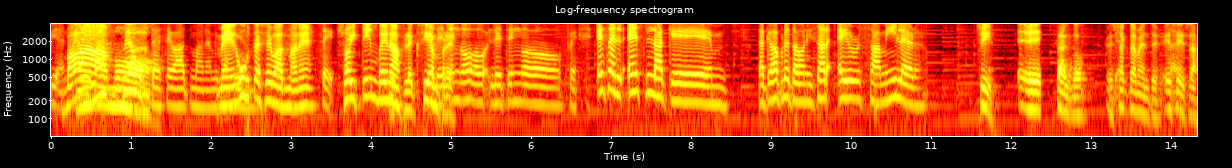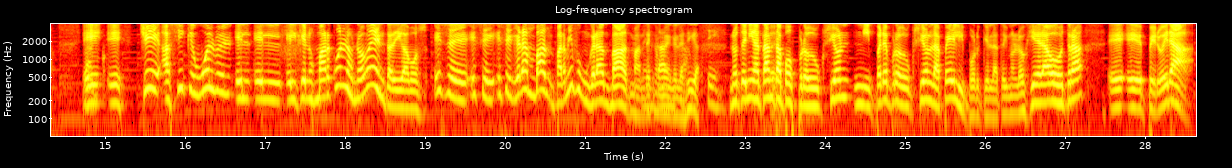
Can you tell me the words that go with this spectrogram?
Bien. Vamos. gusta- Me gusta ese Batman a mí Me también. gusta ese Batman, ¿eh? Sí. Soy Tim Ben Affleck, siempre. Le tengo, le tengo fe. Es, el, es la que la que va a protagonizar Ursa Miller. Sí. Eh, exacto. Exactamente, es Claro. esa. Eh, eh, che, así que vuelve el, el- el- el que nos marcó en los 90, digamos. Ese, ese, ese gran Batman. Para mí fue un gran Batman, Me déjame que les diga. sí. No tenía tanta postproducción ni preproducción la peli, porque la tecnología era otra. eh, eh, pero era,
